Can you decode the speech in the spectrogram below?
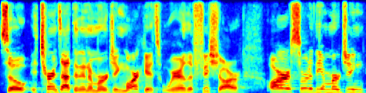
So it turns out that in emerging markets, where the fish are, are sort of the emerging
